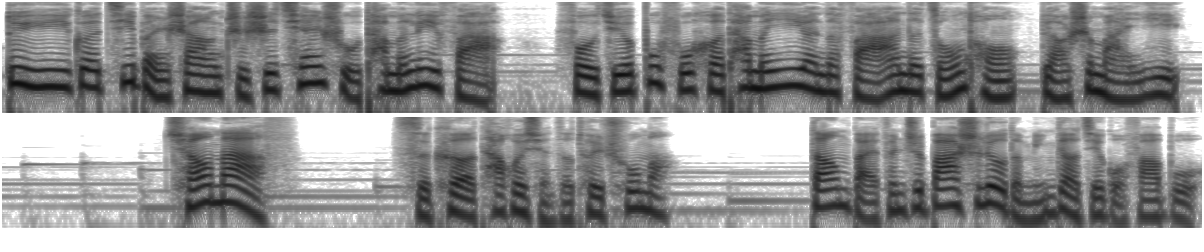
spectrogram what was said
对于一个基本上只是签署他们立法、否决不符合他们意愿的法案的总统表示满意。Chalmers，此刻他会选择退出吗？当百分之八十六的民调结果发布，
